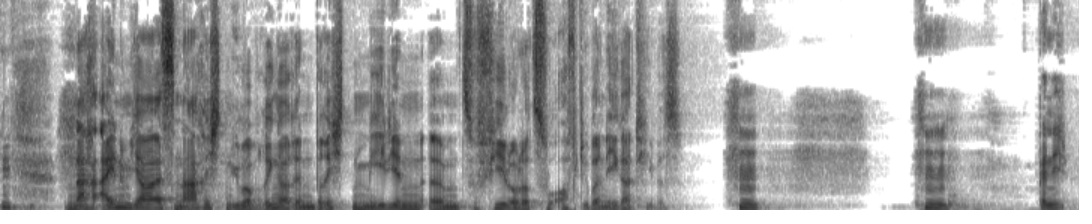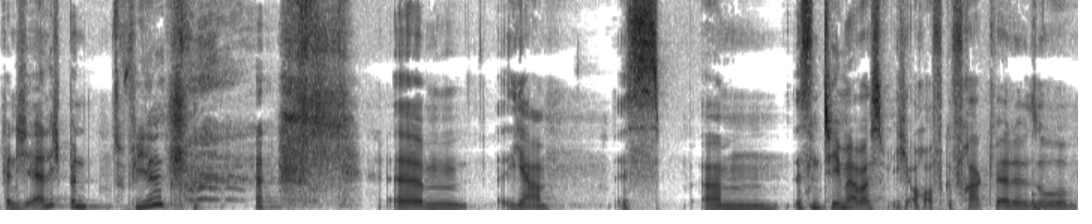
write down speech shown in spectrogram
nach einem Jahr als Nachrichtenüberbringerin berichten Medien ähm, zu viel oder zu oft über Negatives? Hm. Hm. Wenn ich, wenn ich ehrlich bin, zu viel. ähm, ja, ist, ähm, ist ein Thema, was ich auch oft gefragt werde. So,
